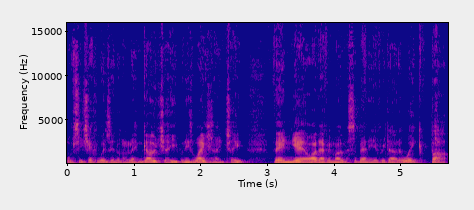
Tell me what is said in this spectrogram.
obviously Sheffield Wednesday are not going to let him go cheap, and his wages ain't cheap, then yeah, I'd have him over Srbeny every day of the week. But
